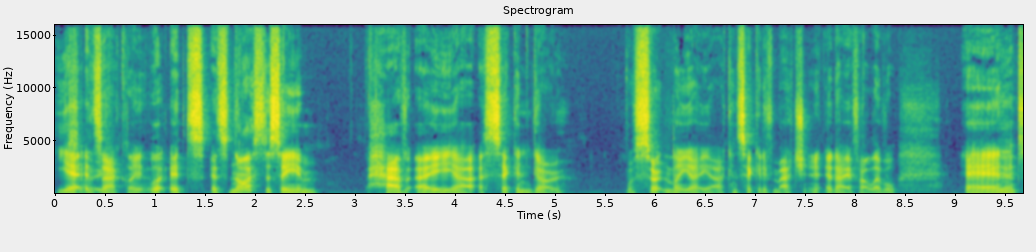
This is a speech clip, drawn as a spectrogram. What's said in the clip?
Yeah, So, exactly. um, Look, it's it's nice to see him have a uh, a second go. Was certainly a uh, consecutive match at AFL level, and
